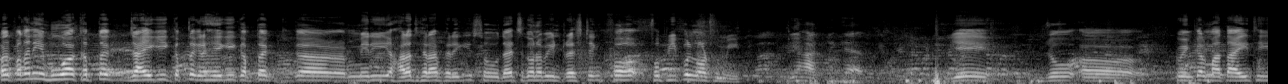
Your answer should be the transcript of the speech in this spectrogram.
पर पता नहीं ये बुआ कब तक जाएगी कब तक रहेगी कब तक अ, मेरी हालत ख़राब करेगी। So that's gonna be interesting for for people not for me ये हाथ में क्या है ये जो ट्विंकल माता आई थी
